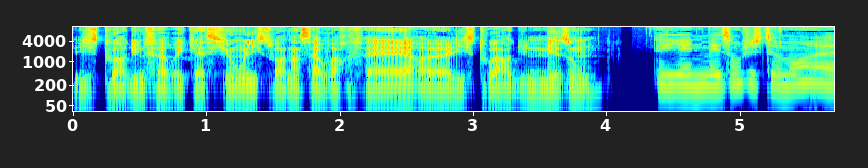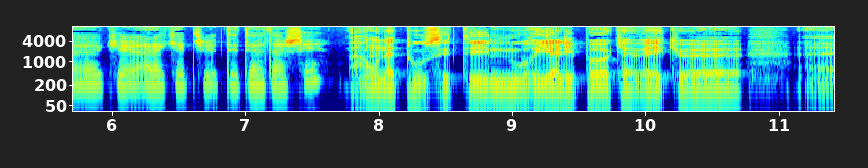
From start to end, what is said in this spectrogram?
l'histoire d'une fabrication, l'histoire d'un savoir-faire, l'histoire d'une maison. Et il y a une maison justement à laquelle tu étais attaché? Bah, On a tous été nourris à l'époque avec euh,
